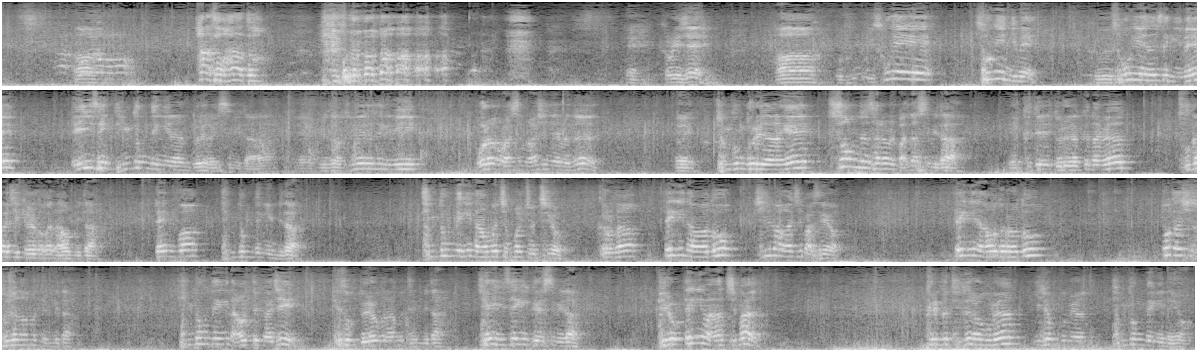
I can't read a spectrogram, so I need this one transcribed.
어, 하나 더, 하나 더. 네, 그럼 이제 아 우리 송혜 송혜님의 그 송혜 선생님의 내 인생 딩동댕이라는 노래가 있습니다. 네, 그래서 송혜 선생님이 뭐라고 말씀을 하시냐면은 네, 전국 노래자랑에 수 없는 사람을 만났습니다. 네, 그들의 노래가 끝나면 두 가지 결과가 나옵니다. 땡과 딩동댕입니다. 딩동댕이 나오면 정말 좋지요. 그러나 땡이 나와도 실망하지 마세요. 땡이 나오더라도 또다시 도전하면 됩니다. 딩동댕이 나올 때까지 계속 노력을 하면 됩니다. 제 인생이 그랬습니다. 비록 땡이 많았지만 그래도 뒤돌아보면 이 정도면 딩동댕이네요.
